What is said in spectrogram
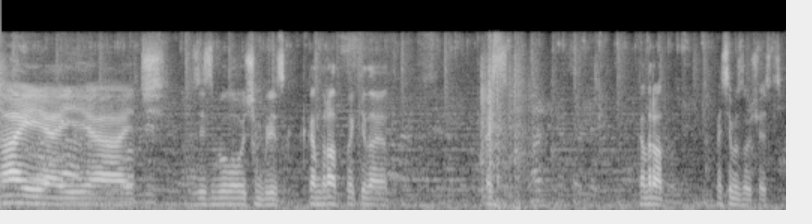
Ай-яй-яй. Здесь было очень близко. Кондрат покидает. Спасибо. Кондрат, спасибо за участие.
